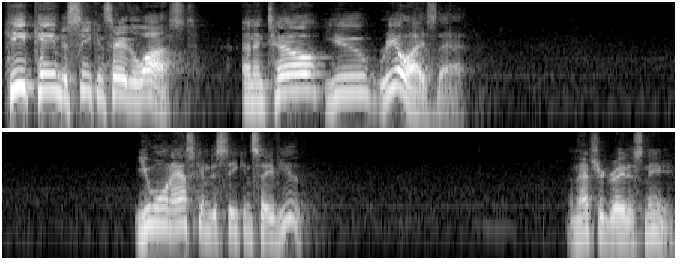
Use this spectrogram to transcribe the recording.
He came to seek and save the lost. And until you realize that, you won't ask Him to seek and save you. And that's your greatest need.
